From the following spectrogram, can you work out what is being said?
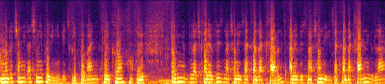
Młodociani raczej nie powinni być zgrupowani, tylko y, powinni odbywać karę w wyznaczonych zakładach karnych, ale wyznaczonych zakładach karnych dla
